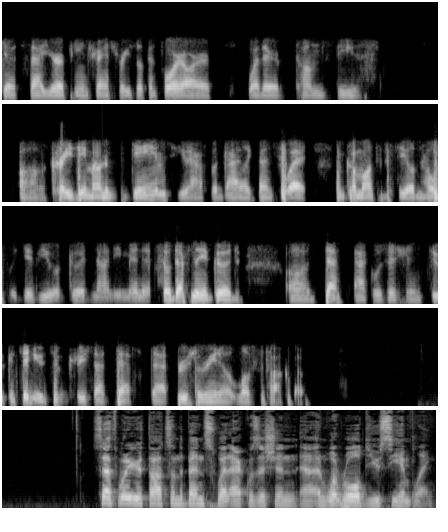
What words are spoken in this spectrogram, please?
gets that European transfer he's looking for, or whether it comes these uh, crazy amount of games, you have a guy like Ben Sweat who come onto the field and hopefully give you a good 90 minutes. So definitely a good uh, depth acquisition to continue to increase that depth that Bruce Arena loves to talk about. Seth, what are your thoughts on the Ben Sweat acquisition, uh, and what role do you see him playing?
